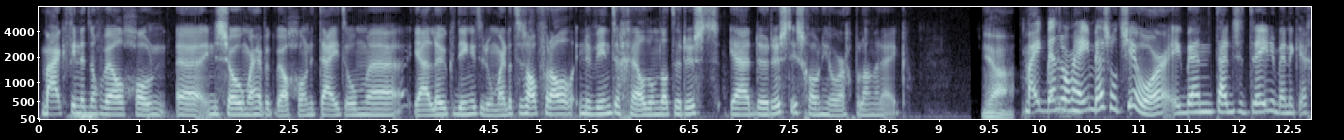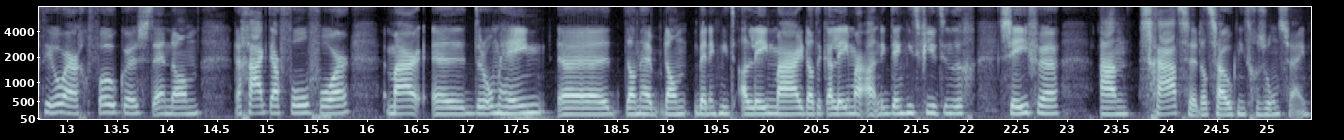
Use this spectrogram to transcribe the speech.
Maar ik vind het nog wel gewoon, eh, in de zomer heb ik wel gewoon de tijd om eh, ja, leuke dingen te doen. Maar dat is al vooral in de winter gelden, omdat de rust, ja, de rust is gewoon heel erg belangrijk. Ja. Maar ik ben eromheen best wel chill hoor. Ik ben, tijdens het trainen ben ik echt heel erg gefocust en dan, dan ga ik daar vol voor. Maar eh, eromheen, dan, heb, dan ben ik niet alleen maar dat ik alleen maar aan, ik denk niet 24-7 aan schaatsen. Dat zou ook niet gezond zijn.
